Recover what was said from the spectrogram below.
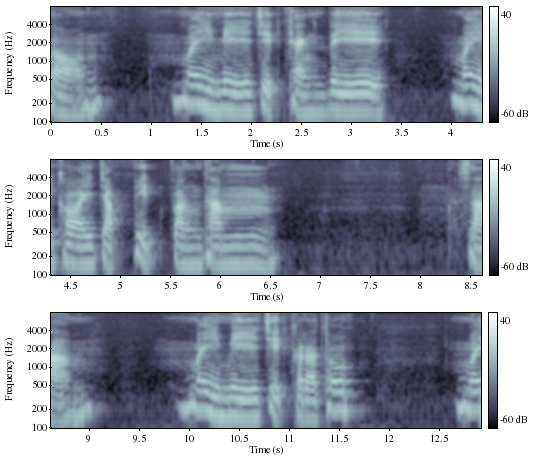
2. ไม่มีจิตแข่งดี ไม่คอยจับผิดฟังธรรม 3. ไม่มีจิตกระทบ ไม่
